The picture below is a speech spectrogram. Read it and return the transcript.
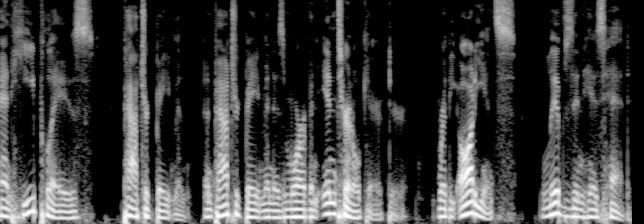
And he plays Patrick Bateman. And Patrick Bateman is more of an internal character where the audience lives in his head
